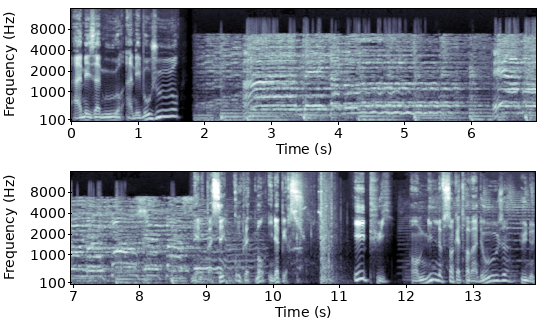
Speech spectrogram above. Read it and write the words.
À mes amours, à mes beaux jours. Mais elle est passée complètement inaperçue. Et puis, en 1992, une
